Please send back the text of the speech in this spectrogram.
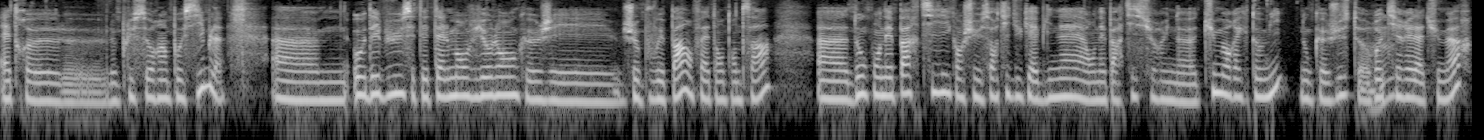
être le, le, plus serein possible. au début, c'était tellement violent que j'ai, je pouvais pas en fait entendre ça. donc on est parti, quand je suis sortie du cabinet, on est parti sur une tumorectomie, donc juste mhm. retirer la tumeur.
